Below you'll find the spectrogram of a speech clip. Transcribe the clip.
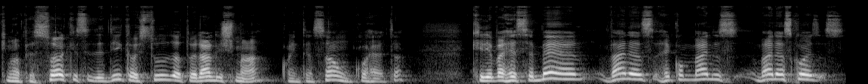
que uma pessoa que se dedica ao estudo da Torá Lishma, com a intenção correta, que ele vai receber várias, várias, várias coisas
